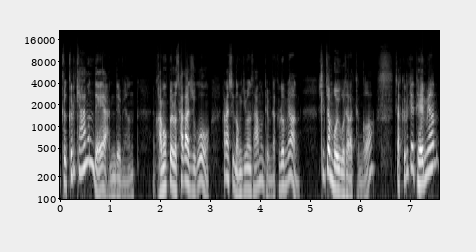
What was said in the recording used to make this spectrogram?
그, 그렇게 하면 돼. 안 되면. 과목별로 사가지고 하나씩 넘기면서 하면 됩니다. 그러면 실전 모의고사 같은 거. 자, 그렇게 되면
